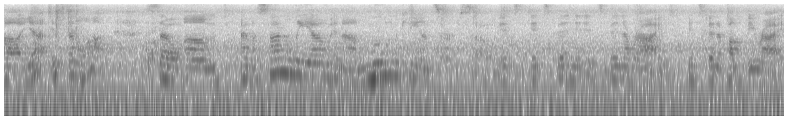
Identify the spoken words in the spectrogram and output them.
uh, yeah, it's been a lot. So um, I'm a Sun Leo and a Moon Cancer. So it's it's been it's been a ride. It's been a bumpy ride.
